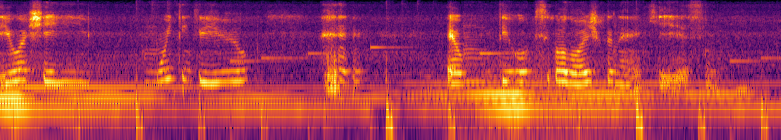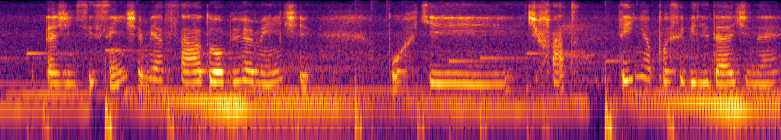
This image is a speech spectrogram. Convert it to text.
eu achei muito incrível. é um terror psicológico, né? Que assim a gente se sente ameaçado, obviamente, porque de fato tem a possibilidade, né,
